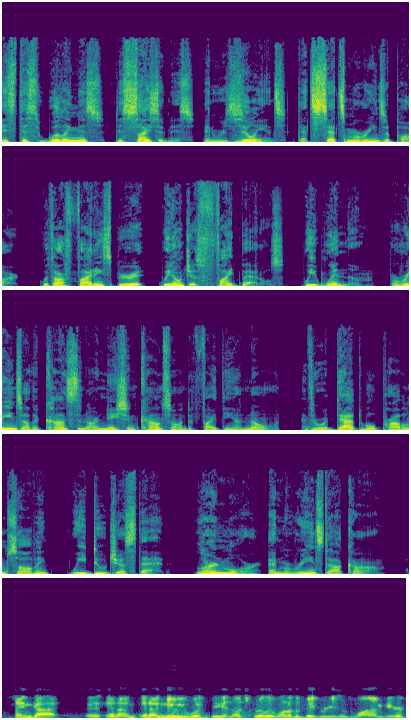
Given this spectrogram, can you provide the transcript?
It's this willingness, decisiveness, and resilience that sets Marines apart. With our fighting spirit, we don't just fight battles, we win them. Marines are the constant our nation counts on to fight the unknown. And through adaptable problem solving, we do just that. Learn more at marines.com. Same guy. And, and, I, and I knew he would be, and that's really one of the big reasons why I'm here.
